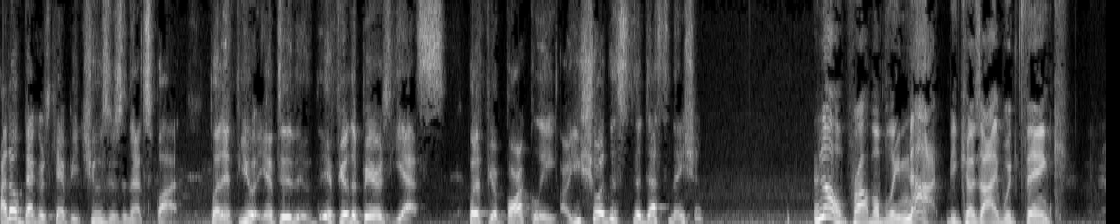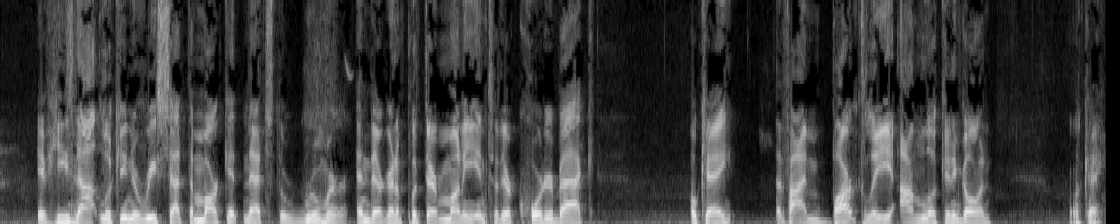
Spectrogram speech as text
I know beggars can't be choosers in that spot. But if you if if you're the Bears, yes. But if you're Barkley, are you sure this is the destination? No, probably not, because I would think if he's not looking to reset the market, and that's the rumor, and they're going to put their money into their quarterback, okay, if I'm Barkley, I'm looking and going, okay,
